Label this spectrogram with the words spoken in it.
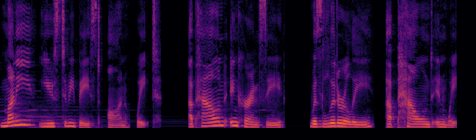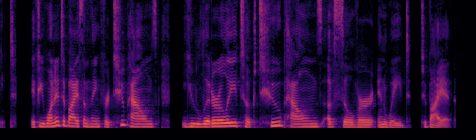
money used to be based on weight. A pound in currency was literally a pound in weight. If you wanted to buy something for two pounds, you literally took two pounds of silver in weight to buy it.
